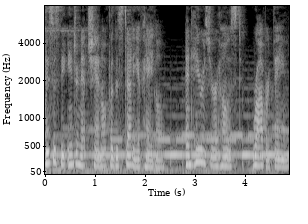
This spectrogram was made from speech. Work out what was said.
This is the internet channel for the study of Hegel. And here is your host, Robbert Veen.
